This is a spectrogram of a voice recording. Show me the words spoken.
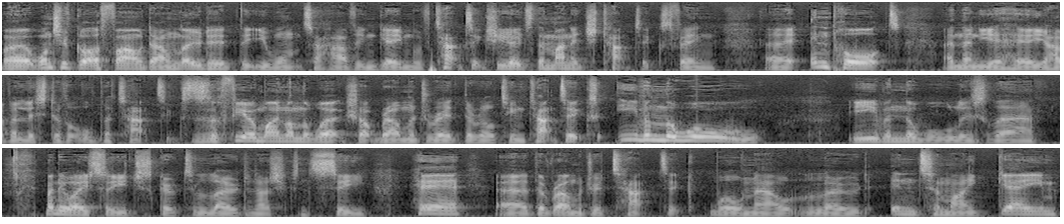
Uh, once you've got a file downloaded that you want to have in game with tactics, you go to the manage tactics thing, uh, import, and then you here you have a list of all the tactics. There's a few of mine on the workshop Workshop, Real Madrid, the Real Team Tactics, even the wall. Even the wall is there. But anyway, so you just go to load, and as you can see here, uh, the Real Madrid tactic will now load into my game.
